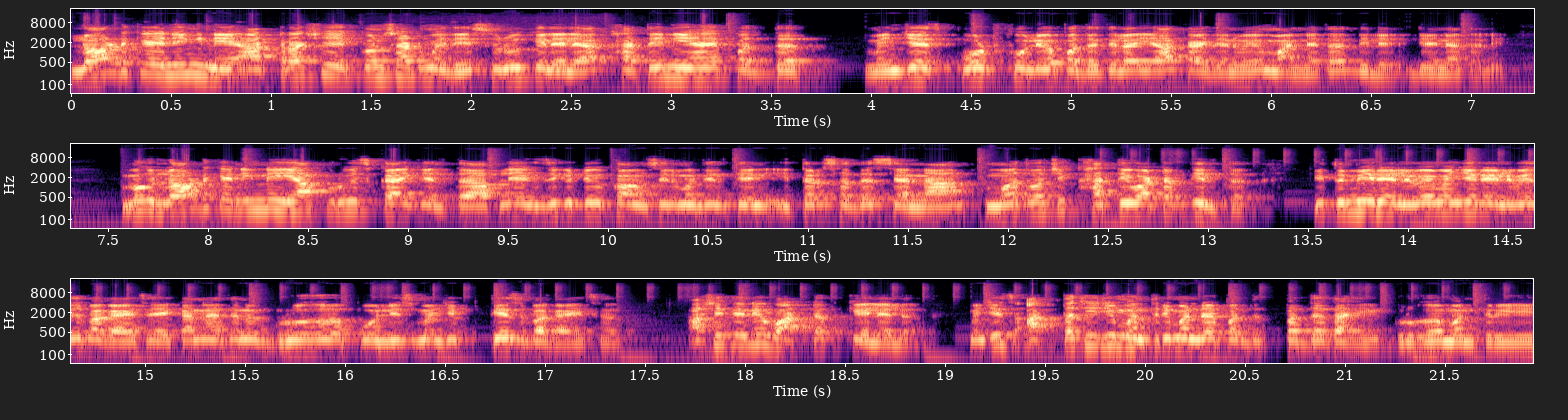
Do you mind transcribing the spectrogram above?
लॉर्ड कॅनिंगने अठराशे एकोणसाठमध्ये सुरू केलेल्या खातेनिहाय पद्धत म्हणजेच पोर्टफोलिओ पद्धतीला या कायद्यान्वये मान्यता दिले देण्यात आली. मग लॉर्ड कॅनिंगने यापूर्वीच काय केलं आपल्या एक्झिक्युटिव्ह काउन्सिलमधील त्यांनी इतर सदस्यांना महत्वाची खाती वाटप दिलं की तुम्ही रेल्वे म्हणजे रेल्वेच बघायचं एकांना त्यानं गृह पोलीस म्हणजे तेच बघायचं असे त्याने वाटप केलेलं. म्हणजेच आत्ताची जी मंत्रिमंडळ पद्धत पद्धत आहे गृहमंत्री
